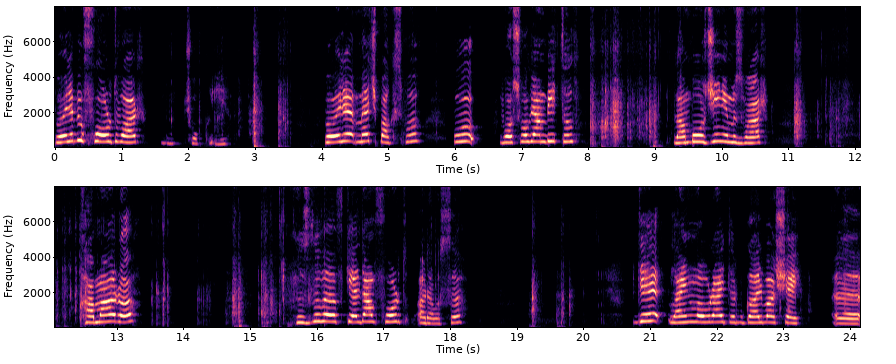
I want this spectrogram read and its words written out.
Böyle bir Ford var. Bu çok iyi. Böyle Matchbox bu. Bu Volkswagen Beetle. Lamborghini'miz var. Camaro. Hızlı ve öfkeliden Ford arabası. Bir de Lion Lowrider bu galiba şey e,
